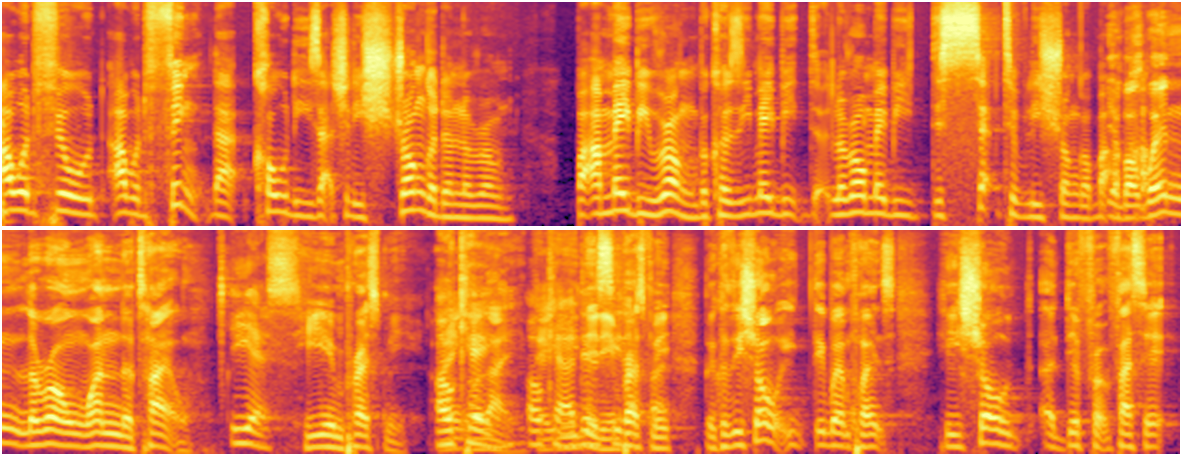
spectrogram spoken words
I would feel, I would think that Kody's actually stronger than Lerrone, but I may be wrong because he may be Lerrone may be deceptively stronger. But Yeah, I but when Lerrone won the title, yes, he impressed me. I Okay, gonna okay, he I did. didn't He impressed me because he showed he, he went points. He showed a different facet.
